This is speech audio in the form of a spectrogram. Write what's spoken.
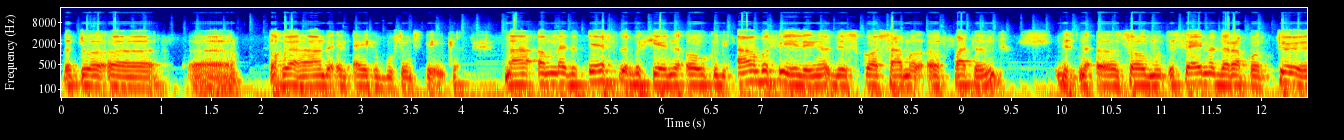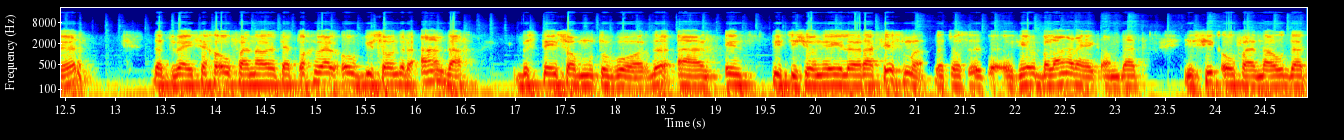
dat we toch wel handen in eigen boezem steken. Maar om met het eerste te beginnen, ook die aanbevelingen, dus kort samenvattend, dus, uh, zou moeten zijn naar de rapporteur, dat wij zeggen ook van nou dat er toch wel ook bijzondere aandacht besteed zou moeten worden aan institutionele racisme. Dat was eh, heel belangrijk, omdat je ziet van nou dat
